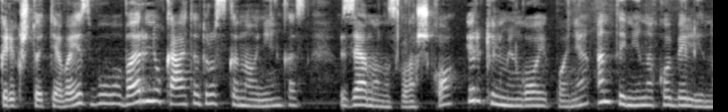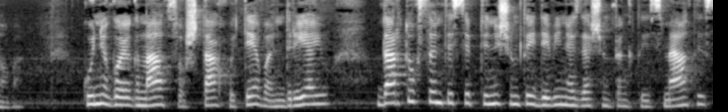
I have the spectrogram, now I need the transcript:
Krikšto tėvais buvo Varnių katedros kanauninkas Zenonas Glaško ir kilmingoji ponė Antanina Kobelinova. Kunigo Ignaco Štacho tėvą Andriejų dar 1795 metais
